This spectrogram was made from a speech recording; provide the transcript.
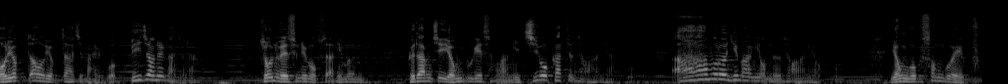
어렵다 어렵다 하지 말고 비전을 가져라. 존 웨슬리 목사님은 그 당시 영국의 상황이 지옥 같은 상황이었고 아무런 희망이 없는 상황이었고 영국 선거의 국,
